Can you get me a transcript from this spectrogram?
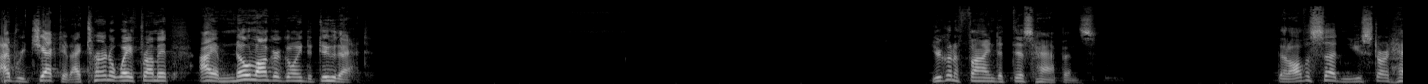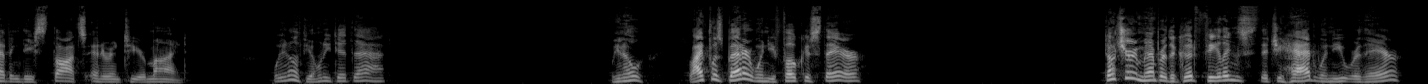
I've rejected. I turn away from it. I am no longer going to do that. You're going to find that this happens. That all of a sudden you start having these thoughts enter into your mind. Well, you know, if you only did that. You know, life was better when you focused there. Don't you remember the good feelings that you had when you were there?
